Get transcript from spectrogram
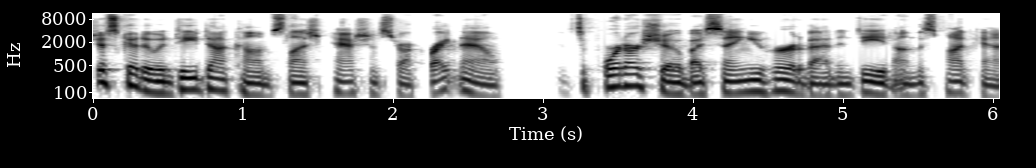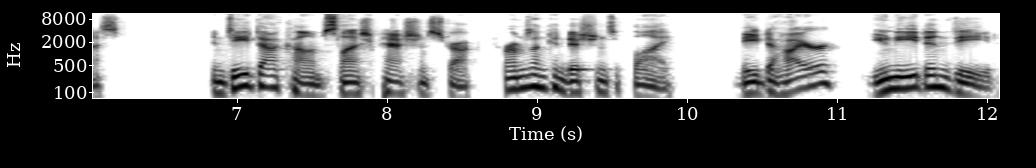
Just go to indeed.com slash passionstruck right now and support our show by saying you heard about Indeed on this podcast. Indeed.com slash passionstruck. Terms and conditions apply. Need to hire? You need Indeed.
